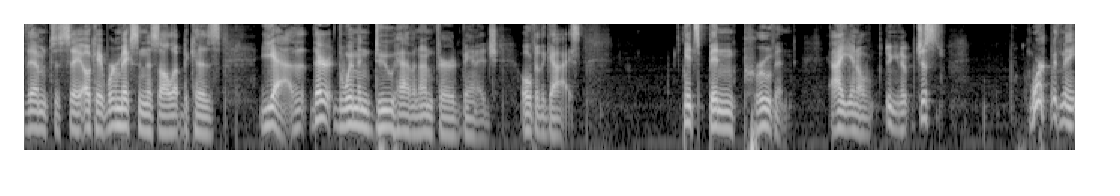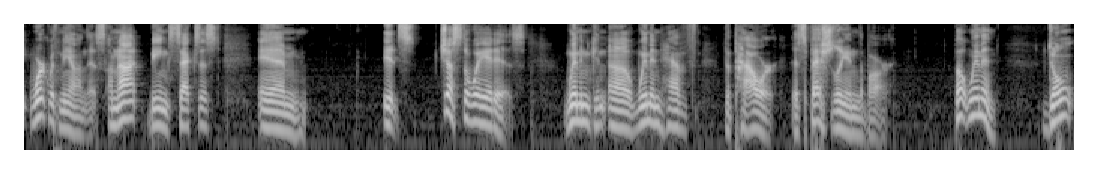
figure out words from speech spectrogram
them to say, "Okay, we're mixing this all up because yeah, the women do have an unfair advantage over the guys. It's been proven. I, you know, you know, just work with me, work with me on this. I'm not being sexist, and it's just the way it is. Women can uh, women have the power, especially in the bar. But women, don't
